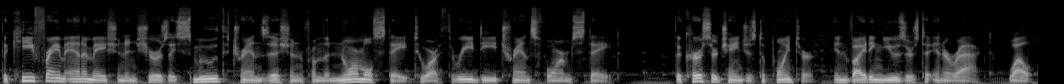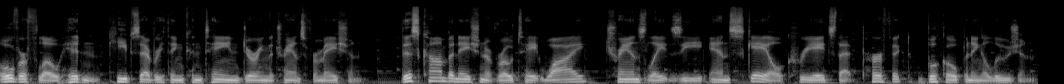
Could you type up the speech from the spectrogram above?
The keyframe animation ensures a smooth transition from the normal state to our 3D transformed state. The cursor changes to pointer, inviting users to interact, while overflow hidden keeps everything contained during the transformation. This combination of rotate Y, translate Z, and scale creates that perfect book opening illusion.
